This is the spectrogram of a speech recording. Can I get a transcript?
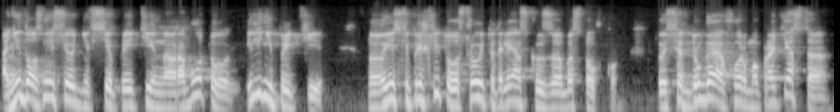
они должны сегодня все прийти на работу или не прийти. Но если пришли, то устроят итальянскую забастовку. То есть это другая форма протеста,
